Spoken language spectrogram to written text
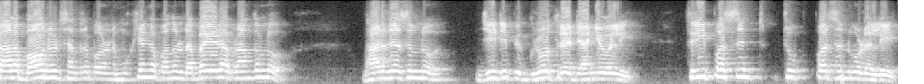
చాలా బాగున్న సందర్భాలు ఉన్నాయి. ముఖ్యంగా పంతొమ్మిది డెబ్బై ఏడు ఆ ప్రాంతంలో భారతదేశంలో GDP growth rate annually three percent two percent కూడా లేదు.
